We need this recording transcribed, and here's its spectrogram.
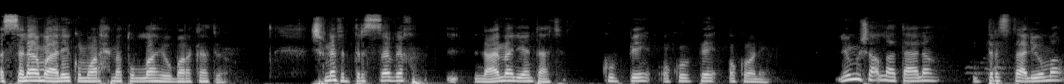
السلام عليكم ورحمة الله وبركاته. شفنا في الدرس السابق العملية نتاعت copier و couper و coller اليوم إن شاء الله تعالى الدرس تاع اليوم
